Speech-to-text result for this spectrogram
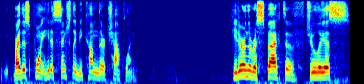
He, by this point, he'd essentially become their chaplain. He'd earned the respect of Julius.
